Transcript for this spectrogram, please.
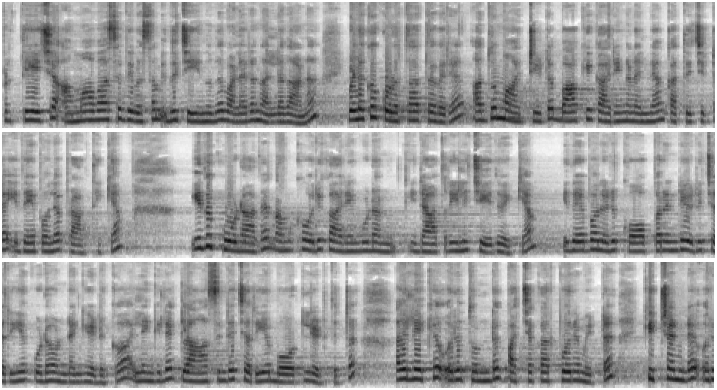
പ്രത്യേകിച്ച് അമാവാസ ദിവസം ഇത് ചെയ്യുന്നത് വളരെ നല്ലതാണ്. വിളക്ക് കൊളുത്താത്തവര് അത് മാറ്റിയിട്ട് ബാക്കി കാര്യങ്ങളെല്ലാം കത്തിച്ചിട്ട് ഇതേപോലെ പ്രാർത്ഥിക്കാം. ഇത് കൂടാതെ നമുക്ക് ഒരു കാര്യം കൂടെ രാത്രിയിൽ ചെയ്തു വെക്കാം. ഇതേപോലെ ഒരു കോപ്പറിന്റെ ഒരു ചെറിയ കുട ഉണ്ടെങ്കിൽ എടുക്കുക. അല്ലെങ്കിൽ ഗ്ലാസിന്റെ ചെറിയ ബോട്ടിൽ എടുത്തിട്ട് അതിലേക്ക് ഒരു തുണ്ട് പച്ചക്കർപ്പൂരം ഇട്ട് കിച്ചണിന്റെ ഒരു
